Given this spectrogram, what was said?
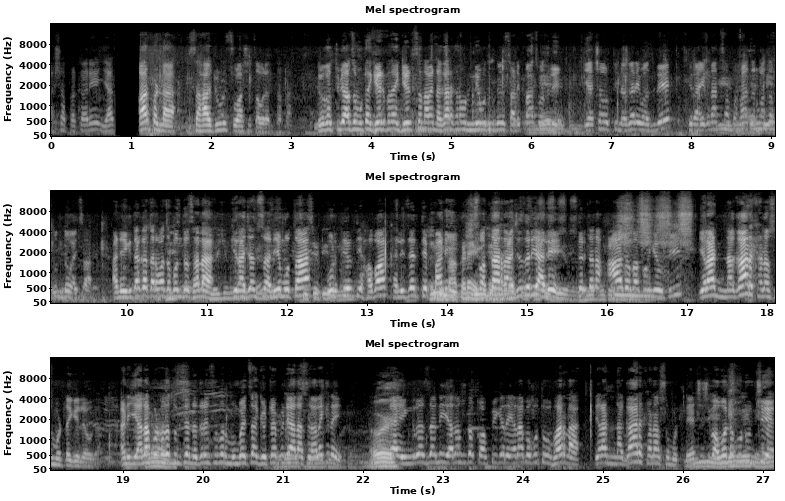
अशा प्रकारे यात पार सहा जून सोळाशे चौऱ्याहत्तरला बघा तुम्ही आज मोठा गेट बघा गेटचं नाव आहे नगारखानावर होतं साडेपाच वाजले. याच्यावरती नगारे वाजले की रायगडाचा महादरवाजा बंद व्हायचा. आणि एकदा का दरवाजा बंद झाला की राजांचा नियम होता वरती वरती हवा खाली जाईल ते पाणी स्वतः राजे जरी आले तर त्यांना आग बघायची होती. याला नगारखाना असं म्हटलं गेलं होतं. आणि याला पण बघा तुमच्या नजरेसमोर मुंबईचा गेट ऑफ इंडिया आला असेल आला की नाही. त्या इंग्रजांनी याला सुद्धा कॉपी केलं याला बघू तो उभारला. याला नगारखाना असं म्हटलं. याची बावन्न फूट उंची आहे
